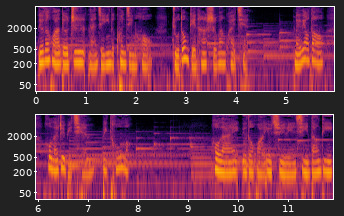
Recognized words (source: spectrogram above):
刘德华得知蓝洁瑛的困境后，主动给她十万块钱，没料到后来这笔钱被偷了。后来刘德华又去联系当地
